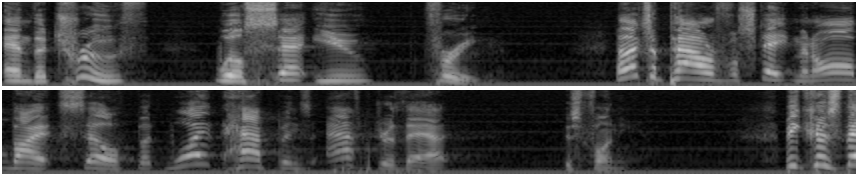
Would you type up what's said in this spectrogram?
and the truth will set you free. Now, that's a powerful statement all by itself, but what happens after that is funny. Because they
